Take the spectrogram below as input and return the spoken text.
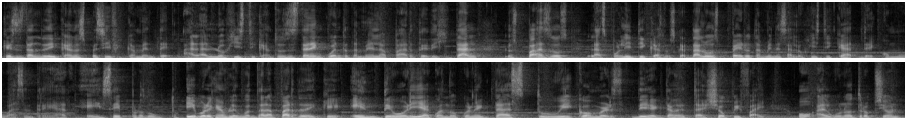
que se están dedicando específicamente a la logística. Entonces, ten en cuenta también la parte digital, los pasos, las políticas, los catálogos, pero también esa logística de cómo vas a entregar ese producto. Y por ejemplo, en cuanto a la parte de que en teoría cuando conectas tu e-commerce directamente a Shopify o alguna otra opción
